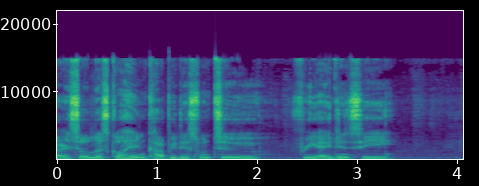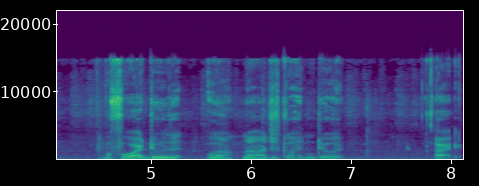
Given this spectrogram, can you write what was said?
All right. So let's go ahead and copy this one to free agency before I do that. Well, no, I'll just go ahead and do it. All right.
